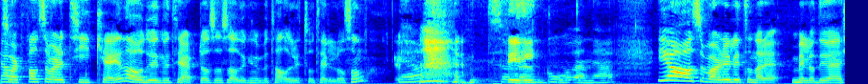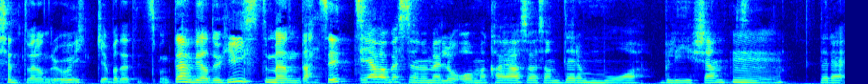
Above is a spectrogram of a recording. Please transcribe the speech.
Ja, I hvert fall så var det 10K, da, og du inviterte oss og sa du kunne betale litt hotell og sånn. ja. Så Til- den gode vennen jeg er. Ja, og så var det litt sånn der Melody og jeg kjente hverandre jo ikke på det tidspunktet. Vi hadde jo hilst, men that's it. Jeg var bestevenn med Mello og med Kaja, så var jeg sånn Dere må bli kjent. Mm. Dere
